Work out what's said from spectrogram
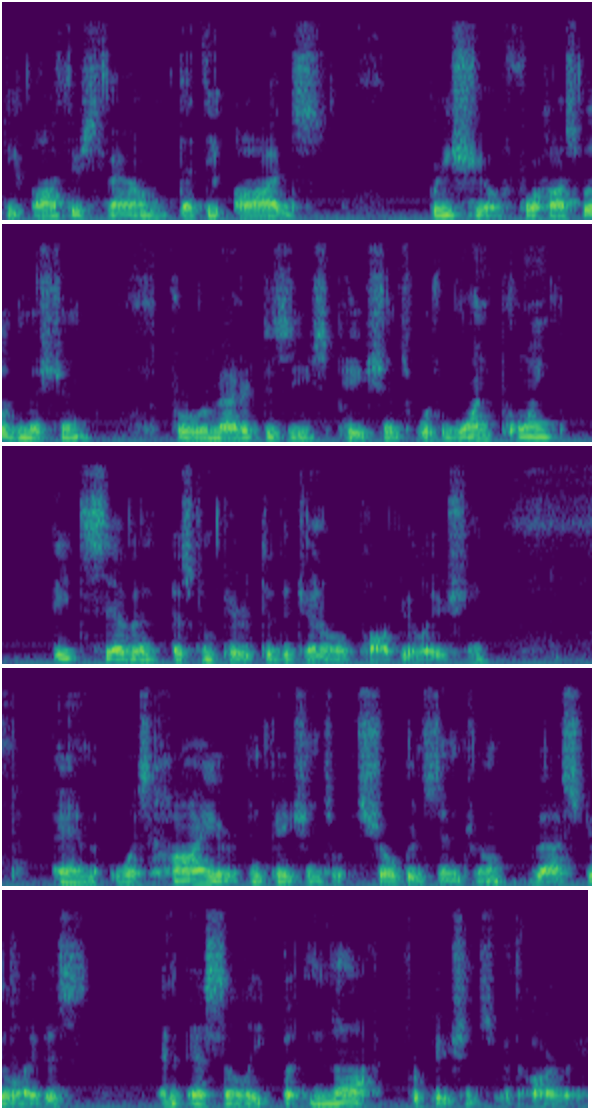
The authors found that the odds ratio for hospital admission for rheumatic disease patients was 1.87 as compared to the general population and was higher in patients with Sjogren syndrome, vasculitis, and SLE, but not for patients with RA.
